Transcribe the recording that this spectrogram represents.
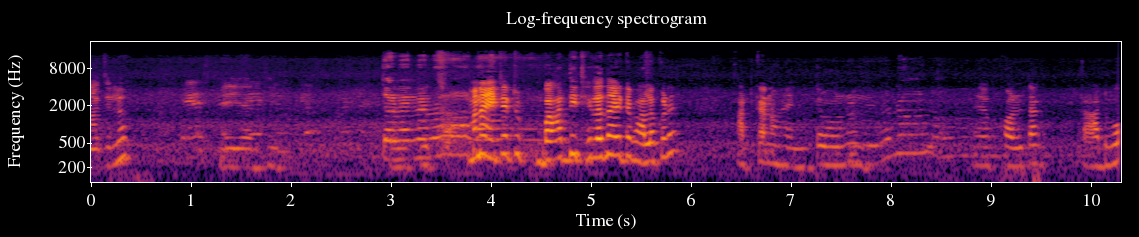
মাজলো। এই আর কি। মানে এটা একটু বাদ দিয়ে ঠেলে দাও এটা ভালো করে। আটকানো হয়নি। ফলটা কাটবো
